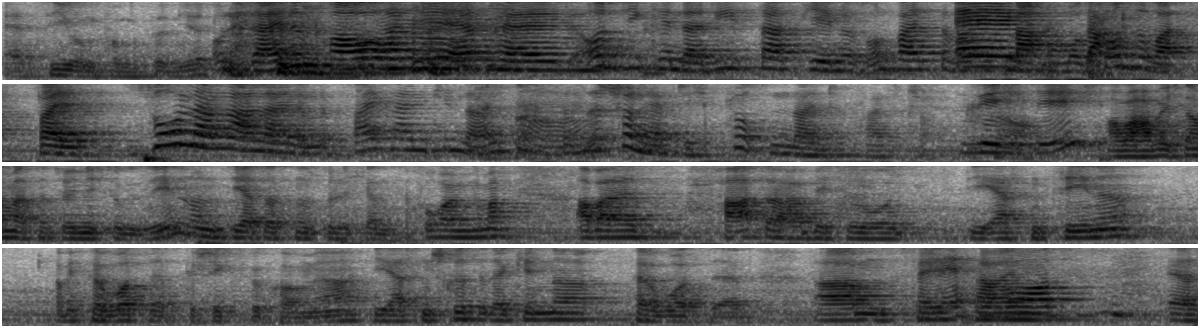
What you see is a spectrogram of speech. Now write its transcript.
Erziehung funktioniert. Und deine Frau hat dir erzählt, und die Kinder dies, das, jenes, und weißt du, was ich machen muss Exakt. und so weiter. Weil so lange alleine mit zwei kleinen Kindern, Exakt. das ist schon heftig. Plus ein 9-to-5-Job. Richtig. Aber habe ich damals natürlich nicht so gesehen und sie hat das natürlich ganz hervorragend gemacht. Aber als Vater habe ich so die ersten Zähne habe ich per WhatsApp geschickt bekommen. Ja? Die ersten Schritte der Kinder per WhatsApp. Abends Das erste FaceTime. Wort. Äh,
